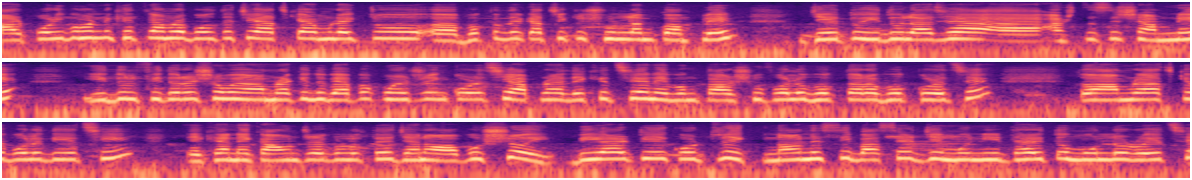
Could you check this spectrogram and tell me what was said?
আর পরিবহনের ক্ষেত্রে আমরা বলতে চাই, আজকে আমরা একটু ভোক্তাদের কাছে একটু শুনলাম কমপ্লেন যেহেতু ঈদুল আজহা আসতেছে সামনে ঈদুল ফিতরের সময় আমরা কিন্তু ব্যাপক মনিটরিং করেছি, আপনারা দেখেছেন এবং তার সুফলও ভোক্তারা ভোগ করেছে। তো আমরা আজকে বলে দিয়েছি, এখানে কাউন্টারগুলোতে যেন অবশ্যই বিআরটিএ কর্তৃক নন এসি বাসের যে নির্ধারিত মূল্য রয়েছে,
